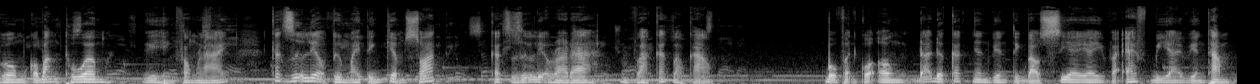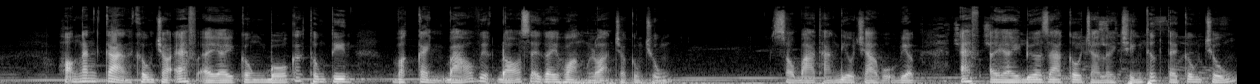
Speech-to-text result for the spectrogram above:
gồm có băng thu âm, ghi hình phòng lái, các dữ liệu từ máy tính kiểm soát, các dữ liệu radar và các báo cáo. Bộ phận của ông đã được các nhân viên tình báo CIA và FBI viếng thăm. Họ ngăn cản không cho FAA công bố các thông tin và cảnh báo việc đó sẽ gây hoảng loạn cho công chúng. Sau 3 tháng điều tra vụ việc, FAA đưa ra câu trả lời chính thức tới công chúng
